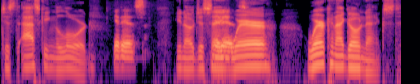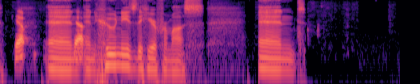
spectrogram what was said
just asking the Lord. It is. You know, just saying where where can I go next? Yep. And yep. and who needs to hear from us? And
